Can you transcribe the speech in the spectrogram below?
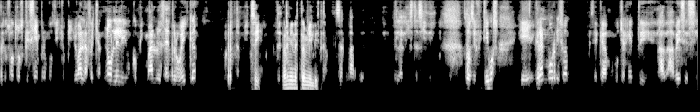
de los otros que siempre hemos dicho que yo a la fecha no le he leído un cómic malo es Edgar Baker. También, sí, también está en mi lista. Esa parte de, la lista así de los definitivos. Eh, Grant Morrison, sé que a mucha gente a, veces se,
